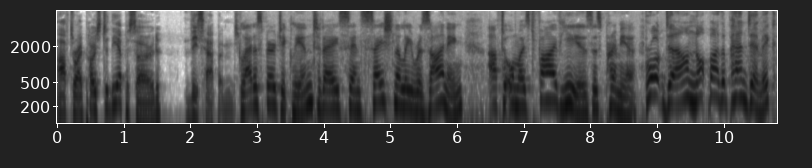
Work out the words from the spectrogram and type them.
after I posted the episode, this happened. Gladys Berejiklian today sensationally resigning after almost five years as Premier. Brought down not by the pandemic,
